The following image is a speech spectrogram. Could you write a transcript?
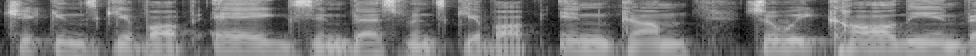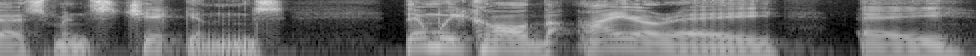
Chickens give off eggs, investments give off income. So we call the investments chickens. Then we call the IRA a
